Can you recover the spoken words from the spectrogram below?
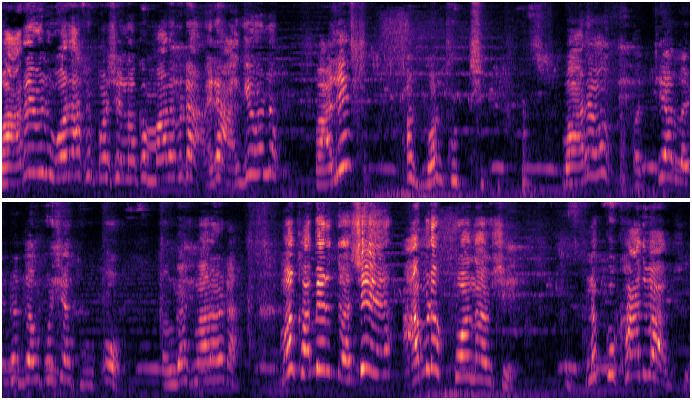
મારે એવી પડશે, નકર મારા બેટા આયરા આગેવાના પાલી આ મન કૂદશે મારે અત્યાર લઈને જવું પડશે આ ધૂકો. અંગાસ મારા બેટા. મને ખબર તો હશે આપણે ફોન આવશે. નક્કું ખાધવા આવશે.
